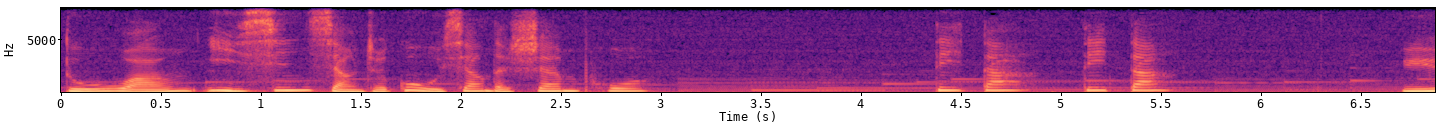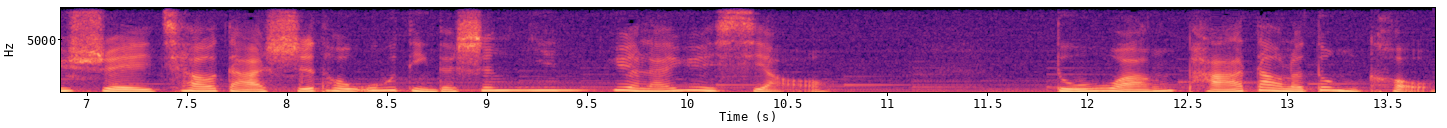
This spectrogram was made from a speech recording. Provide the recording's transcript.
毒王一心想着故乡的山坡。滴答滴答，雨水敲打石头屋顶的声音越来越小。毒王爬到了洞口，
